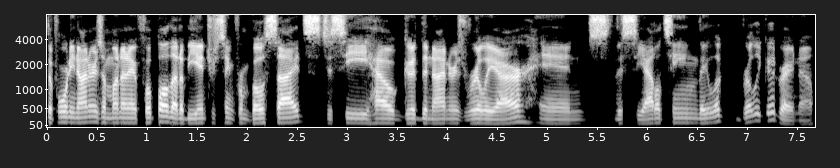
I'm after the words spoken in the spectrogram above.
the 49ers on Monday Night Football. That'll be interesting from both sides to see how good the Niners really are. And the Seattle team, they look really good right now.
